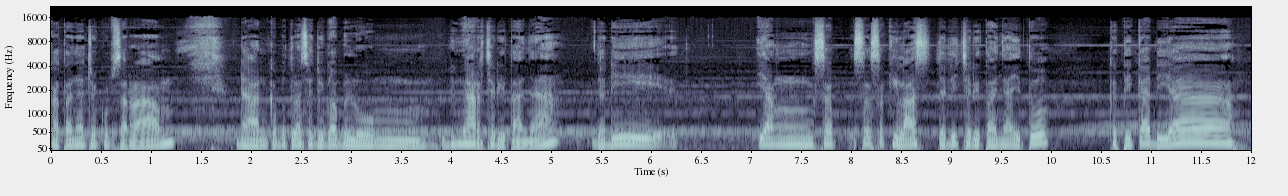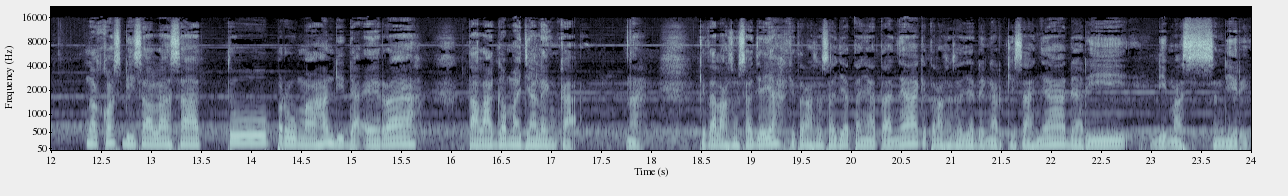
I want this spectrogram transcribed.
katanya cukup seram dan kebetulan saya juga belum dengar ceritanya. Jadi yang se sekilas jadi ceritanya itu ketika dia ngekos di salah satu perumahan di daerah Talaga Majalengka. Nah, kita langsung saja ya, kita langsung saja tanya-tanya, kita langsung saja dengar kisahnya dari Dimas sendiri.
